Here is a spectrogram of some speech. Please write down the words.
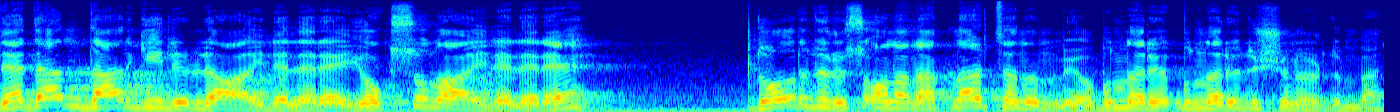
Neden dar gelirli ailelere, yoksul ailelere doğru dürüst olanaklar tanınmıyor? Bunları bunları düşünürdüm ben.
